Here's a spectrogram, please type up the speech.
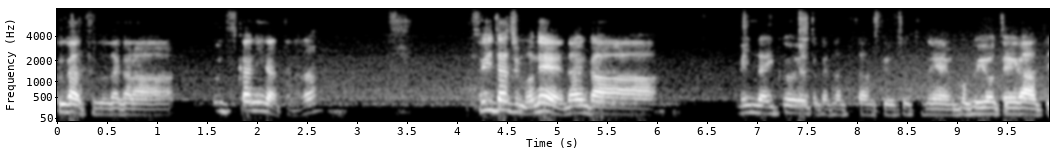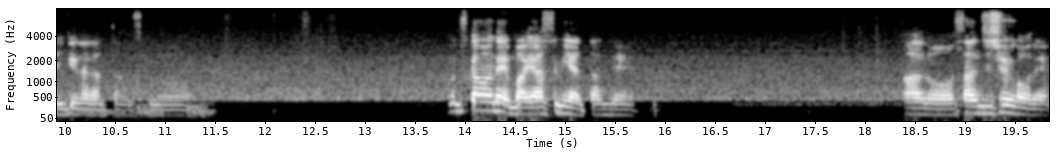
9月の、だから、2日になったかな。1日もね、なんか、みんな行くとかなってたんですけど、ちょっとね、僕予定があって行けなかったんですけど、2日はね、まあ休みやったんで、あの、3時集合で、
